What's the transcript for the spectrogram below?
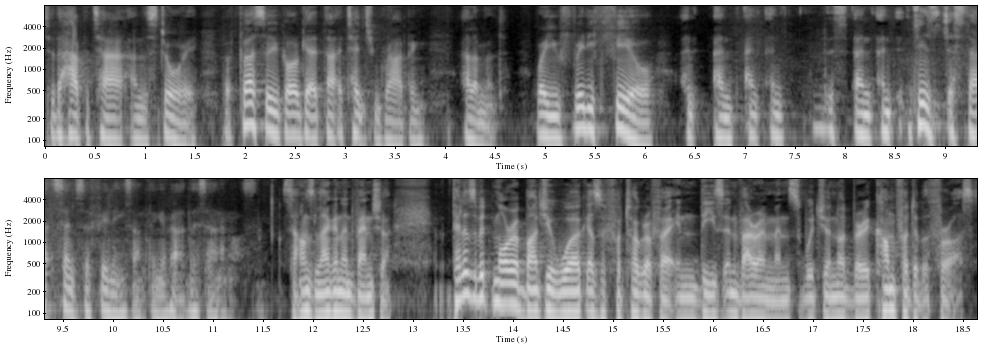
to the habitat and the story. But first, of all, you've got to get that attention grabbing element where you really feel and, and, and, and, this, and, and it is just that sense of feeling something about these animals. Sounds like an adventure. Tell us a bit more about your work as a photographer in these environments, which are not very comfortable for us.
